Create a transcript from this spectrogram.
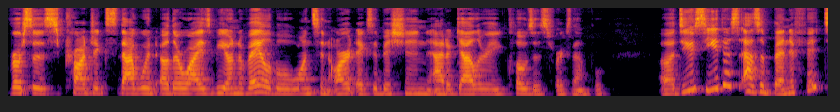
versus projects that would otherwise be unavailable once an art exhibition at a gallery closes for example uh, do you see this as a benefit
